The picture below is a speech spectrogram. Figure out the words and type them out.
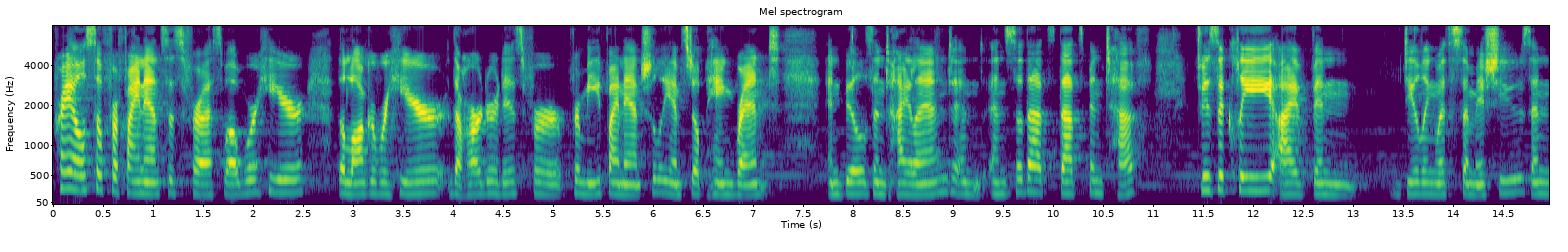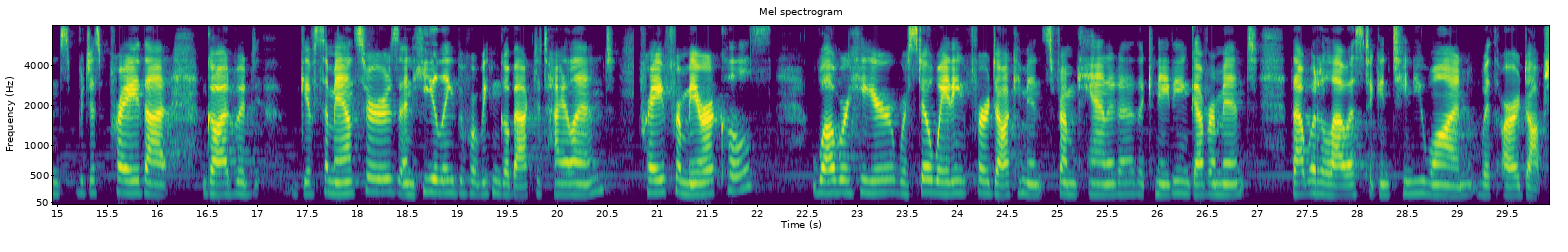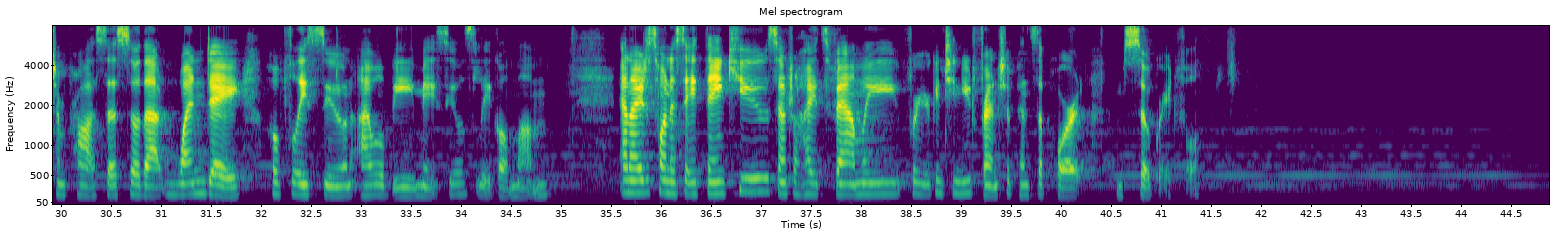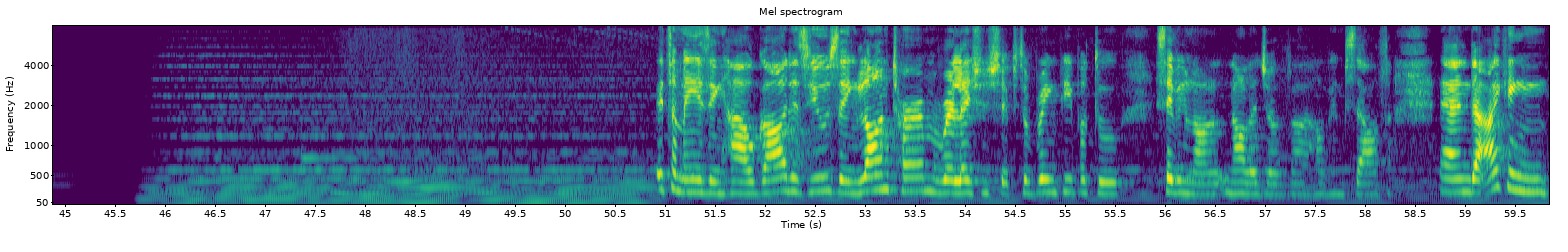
Pray also for finances for us while we're here. The longer we're here, the harder it is for, for me financially. I'm still paying rent and bills in Thailand, and, and so that's, that's been tough. Physically, I've been dealing with some issues, and we just pray that God would give some answers and healing before we can go back to Thailand. Pray for miracles. While we're here, we're still waiting for documents from Canada, the Canadian government, that would allow us to continue on with our adoption process so that one day, hopefully soon, I will be Maceo's legal mom. And I just want to say thank you, Central Heights family, for your continued friendship and support. I'm so grateful. It's amazing how God is using long term relationships to bring people to saving knowledge of, uh, of Himself. And I can,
